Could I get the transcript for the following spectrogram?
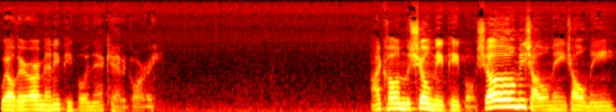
Well, there are many people in that category. I call them the show me people. Show me, show me, show me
